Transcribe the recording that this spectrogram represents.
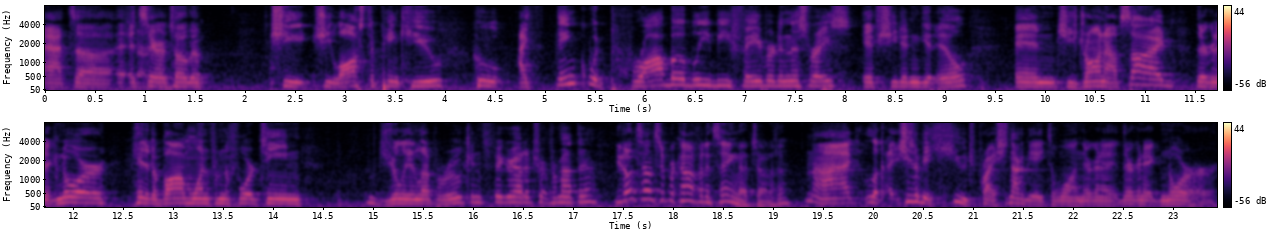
at uh, at Saratoga. She she lost to Pink Hue, who I think would probably be favored in this race if she didn't get ill. And she's drawn outside. They're going to ignore her. Hit at a bomb one from the 14. Julien Leparoux can figure out a trip from out there. You don't sound super confident saying that, Jonathan. Nah, I, look, she's gonna be a huge price. She's not gonna be eight to one. They're gonna they're gonna ignore her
